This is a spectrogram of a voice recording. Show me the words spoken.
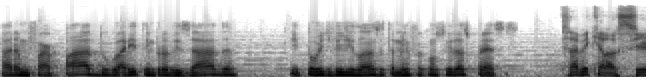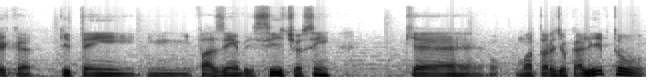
arame farpado, guarita improvisada e torre de vigilância também foi construída às pressas. Sabe aquela cerca que tem em fazenda e sítio, assim? Que é uma tora de eucalipto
